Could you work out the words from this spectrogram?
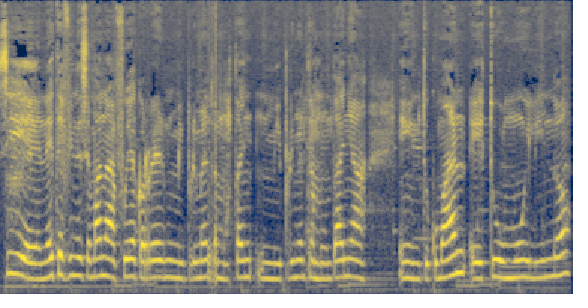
Sí, en este fin de semana fui a correr mi primer, mi primer transmontaña en Tucumán, estuvo muy lindo.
